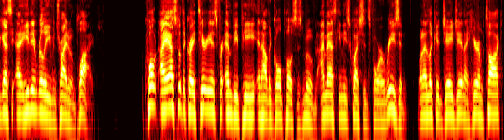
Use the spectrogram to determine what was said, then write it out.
guess he didn't really even try to imply. Quote, I asked what the criteria is for MVP and how the goalpost is moved. I'm asking these questions for a reason. When I look at JJ and I hear him talk,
